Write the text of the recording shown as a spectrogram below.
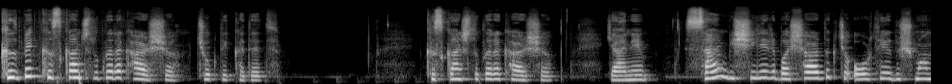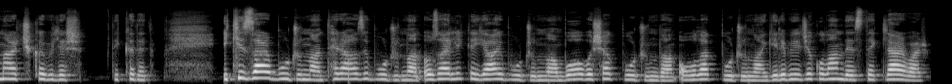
Kız ve kıskançlıklara karşı çok dikkat et. Kıskançlıklara karşı. Yani sen bir şeyleri başardıkça ortaya düşmanlar çıkabilir. Dikkat et. İkizler burcundan, terazi burcundan, özellikle yay burcundan, boğa başak burcundan, oğlak burcundan gelebilecek olan destekler var.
